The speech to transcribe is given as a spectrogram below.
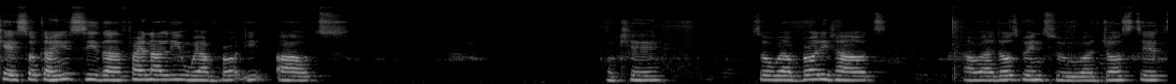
okay so can you see that finally we have brought it out? Okay so we have brought it out and we are just going to adjust it.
